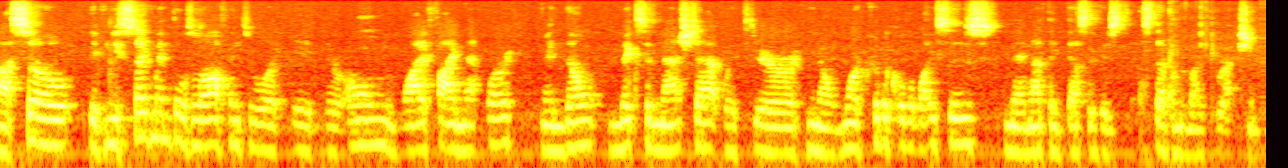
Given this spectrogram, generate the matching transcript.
Uh, so if you segment those off into a, a, their own Wi-Fi network and don't mix and match that with your, you know, more critical devices, then I think that's a good step in the right direction.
